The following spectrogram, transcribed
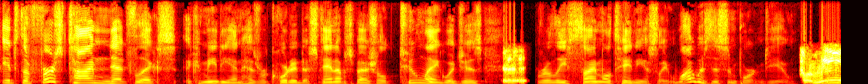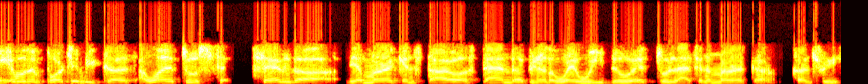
It's the first time Netflix, a comedian, has recorded a stand up special, two languages, released simultaneously. Why was this important to you? For me, it was important because I wanted to send the, the American style of stand up, you know, the way we do it, to Latin America countries.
